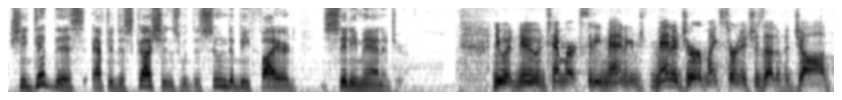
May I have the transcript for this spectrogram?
She did this after discussions with the soon to be fired city manager. New at noon, Tamarac City manage Manager Mike Cernech is out of a job.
